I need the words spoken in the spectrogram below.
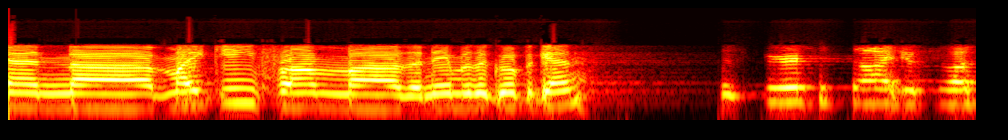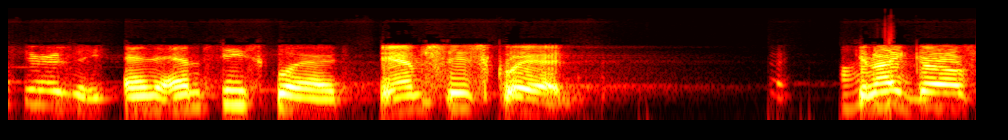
and uh, Mikey from uh, the name of the group again, The Spirit Society of North Jersey. And MC squared. MC Squared. Good night, girls.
